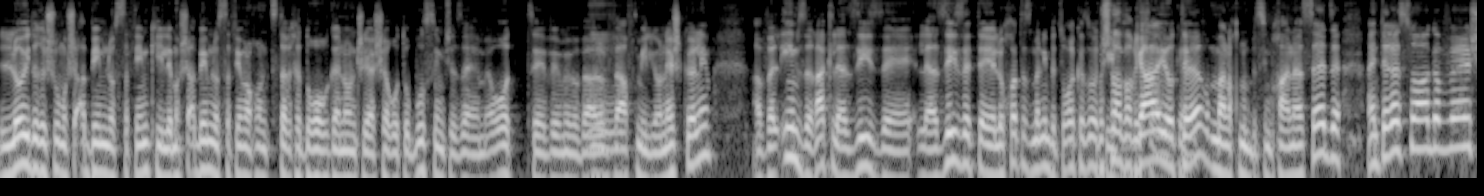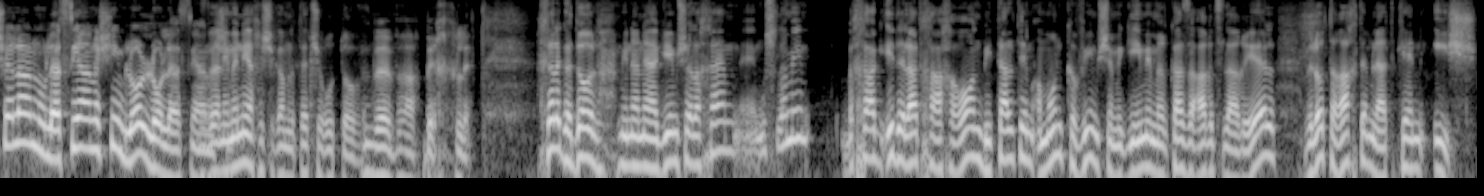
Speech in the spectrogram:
לא ידרשו משאבים נוספים, כי למשאבים נוספים אנחנו נצטרך את דרור גנון שיאשר אוטובוסים, שזה מאות אה, ו- ואף מיליוני שקלים, אבל אם זה רק להזיז, אה, להזיז את אה, לוחות הזמנים בצורה כזאת בשלב שיפגע יותר, מה אנחנו בשמחה נעשה את זה. האינטרס הוא אגב שלנו, להסיע אנשים, לא לא להסיע ואני אנשים. מניח שגם לתת שירות טוב. בהחלט. חלק גדול מן הנהגים שלכם אה, מוסלמים. בחג עיד אל-אדחא האחרון ביטלתם המון קווים שמגיעים ממרכז הארץ לאריאל ולא טרחתם לעדכן איש.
